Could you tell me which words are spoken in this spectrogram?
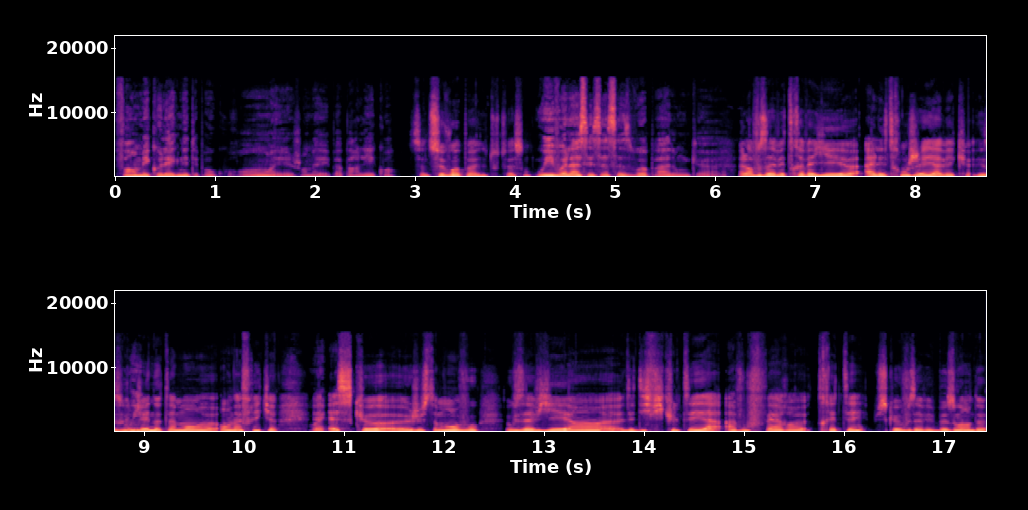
enfin, mes collègues n'étaient pas au courant et j'en avais pas parlé, quoi. Ça ne se voit pas de toute façon. Oui, voilà, c'est ça, ça se voit pas, donc. euh, Alors, vous avez travaillé euh, à l'étranger avec des ONG, Oui. notamment euh, en Afrique. Ouais. Est-ce que, justement, vous, vous aviez un- des difficultés à, à vous faire traiter, puisque vous avez besoin de,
